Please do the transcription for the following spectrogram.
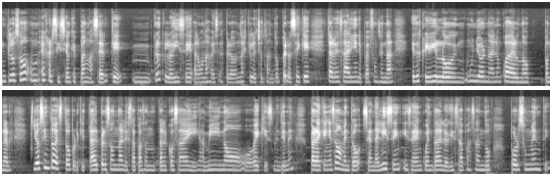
Incluso un ejercicio que pueden hacer, que mm, creo que lo hice algunas veces, pero no es que lo he hecho tanto, pero sé que tal vez a alguien le puede funcionar, es escribirlo en un journal, un cuaderno, poner, yo siento esto porque tal persona le está pasando tal cosa y a mí no, o X, ¿me entienden? Para que en ese momento se analicen y se den cuenta de lo que está pasando por su mente.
